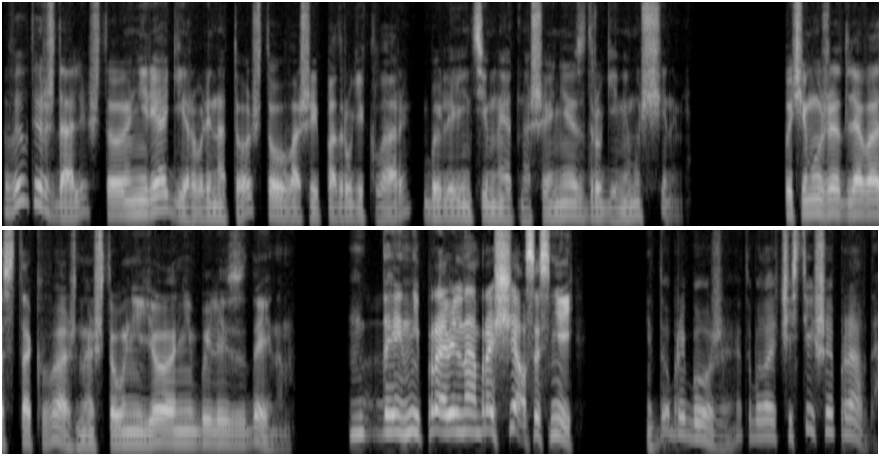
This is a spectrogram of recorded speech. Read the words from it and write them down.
Вы утверждали, что не реагировали на то, что у вашей подруги Клары были интимные отношения с другими мужчинами. Почему же для вас так важно, что у нее они были с Дейном? Дейн неправильно обращался с ней. И, добрый Боже, это была чистейшая правда.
